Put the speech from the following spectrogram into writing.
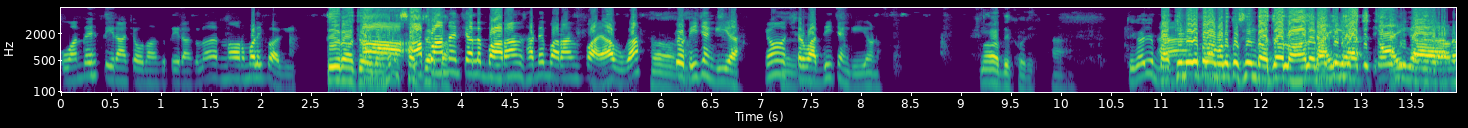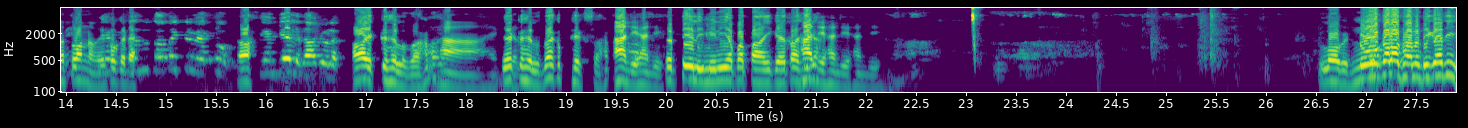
ਉਹ ਆਂਦੇ 13 14 13 ਕਿਲੋ ਨਾਰਮਲ ਹੀ ਪਾ ਗਈ। 13 14 ਹਾਂ, ਹਨਾ ਸੱਜਰ ਆਪਾਂ ਨੇ ਚੱਲ 12 12.5 ਵੀ ਪਾਇਆ ਹੋਊਗਾ। ਝੋਟੀ ਚੰਗੀ ਆ ਕਿਉਂ? ਸ਼ਰਵਾਦੀ ਚੰਗੀ ਹੁਣ। ਆ ਦੇਖੋ ਜੀ। ਹਾਂ। ਠੀਕ ਆ ਜੀ ਬਾਕੀ ਮੇਰੇ ਭਰਾਵਾਂ ਨੂੰ ਤੁਸੀਂ ਅੰਦਾਜ਼ਾ ਲਾ ਲੈਣਾ ਕਿ ਅੱਜ 4 ਸਹੀ ਮਹੀਨੇ ਤੁਹਾਨੂੰ ਵੇਖੋ ਵੇਖੋ ਸਿੰਗੇ ਲਦਾ ਜੋਲ। ਆ ਇੱਕ ਹਿੱਲਦਾ ਹਾਂ ਇੱਕ- ਇੱਕ ਹਿੱਲਦਾ। ਇੱਕ ਫਿਕਸ ਆ ਹਾਂਜੀ ਹਾਂਜੀ। ਤੇ ਢੇਲੀ ਮੀਨੀ ਆਪਾਂ ਤਾਂ ਹੀ ਕਹਿਤਾ ਸੀ ਹਾਂਜੀ ਹਾਂਜੀ। ਹਾਂਜੀ ਲਓ ਵੀ ਨੋਕ ਵਾਲਾ ਥਣ ਠੀਕ ਆ ਜੀ।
